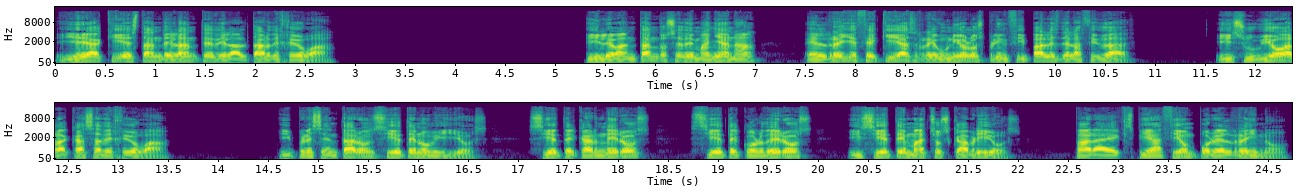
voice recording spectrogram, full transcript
y he aquí están delante del altar de Jehová. Y levantándose de mañana, el rey Ezequías reunió los principales de la ciudad, y subió a la casa de Jehová y presentaron siete novillos, siete carneros, siete corderos y siete machos cabríos, para expiación por el reino,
